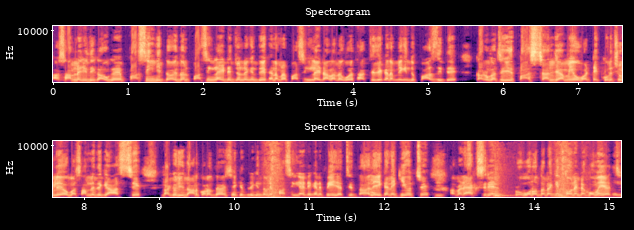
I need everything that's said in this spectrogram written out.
আর সামনে যদি কাউকে পাসিং দিতে হয় তখন পাসিং লাইটের জন্য কিন্তু এখানে আমরা পাসিং লাইট আলাদা করে থাকছে যেখানে আপনি কিন্তু পাস দিতে কারোর কাছে যদি পাস চান যে আমি ওভারটেক করে চলে যাব বা সামনে থেকে আসছে তাকে যদি দাঁড় করাতে হয় সেক্ষেত্রে কিন্তু আপনি পাসিং লাইট এখানে পেয়ে যাচ্ছেন। তাহলে এখানে কি হচ্ছে আপনার অ্যাক্সিডেন্ট প্রবণতাটা কিন্তু অনেকটা কমে যাচ্ছে।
